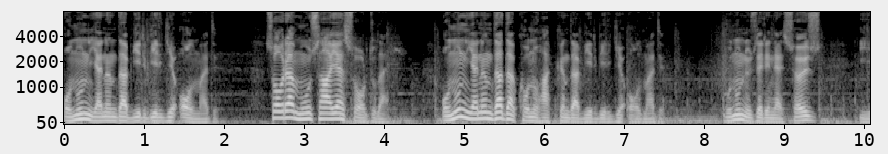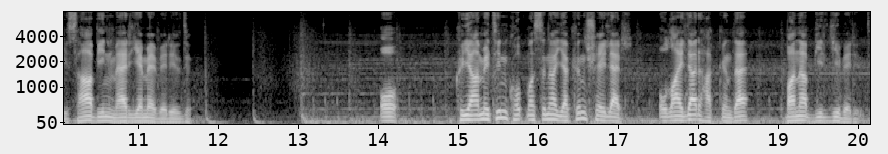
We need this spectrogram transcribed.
onun yanında bir bilgi olmadı. Sonra Musa'ya sordular. Onun yanında da konu hakkında bir bilgi olmadı. Bunun üzerine söz İsa bin Meryem'e verildi. O, kıyametin kopmasına yakın şeyler, olaylar hakkında bana bilgi verildi.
